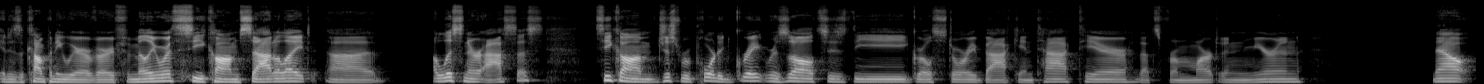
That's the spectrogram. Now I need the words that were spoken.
It is a company we are very familiar with, C-COM Satellite. Uh, a listener asked us, C-COM just reported great results. Is the growth story back intact here? That's from Martin Murin. Now,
